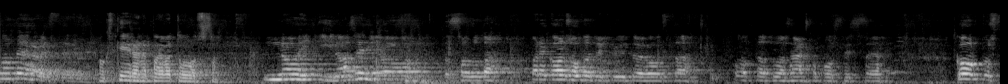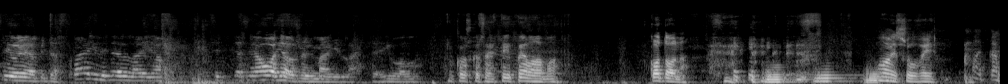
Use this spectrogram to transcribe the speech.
No terve, terve. Onks kiireinen päivä tulossa? No Inasen joo. Tuossa on tota pari konsultantipyyntöä ottaa, ottaa tuo sähköpostissa ja koulutustioja pitäisi päivitellä ja sitten sinne ohjausryhmäänkin lähtee illalla. No, koska se ehtii pelaamaan? Kotona. Moi Suvi. Moikka.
